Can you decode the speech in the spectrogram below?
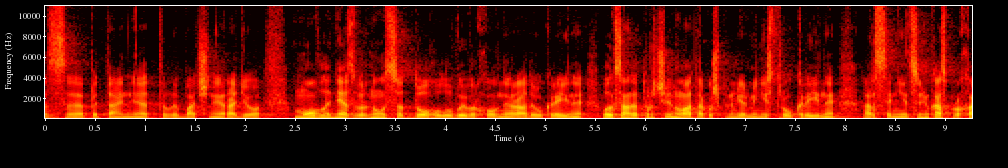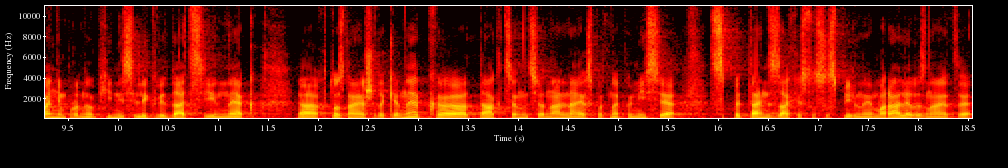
з питань е, телебачення і радіомовлення, звернувся до голови Верховної Ради України Олександра Турчинова, а також прем'єр-міністра України Арсенія Яценюка з проханням про необхідність ліквідації НЕК. Е, Хто знає, що таке НЕК? Е, Так, це Національна експертна комісія з питань захисту суспільної моралі. Ви знаєте,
